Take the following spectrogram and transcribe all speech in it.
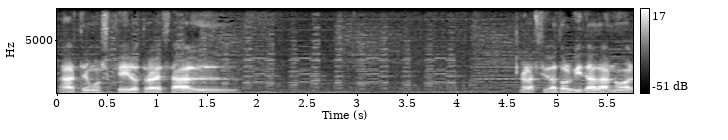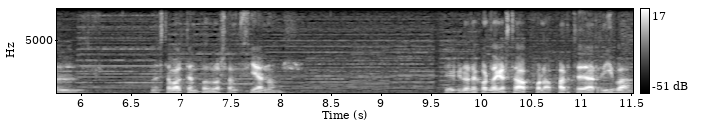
Ahora tenemos que ir otra vez al... A la ciudad olvidada, ¿no? Al... Donde estaba el templo de los ancianos. Yo quiero recordar que estaba por la parte de arriba.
